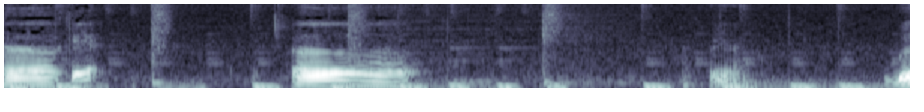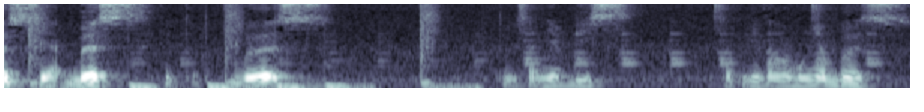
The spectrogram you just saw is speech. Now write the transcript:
Uh, kayak uh, apa ya? Bus ya bus gitu. Bus. Tulisannya bis. Tapi kita ngomongnya bus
